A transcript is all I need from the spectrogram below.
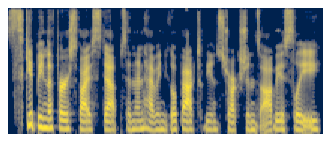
skipping the first five steps and then having to go back to the instructions obviously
